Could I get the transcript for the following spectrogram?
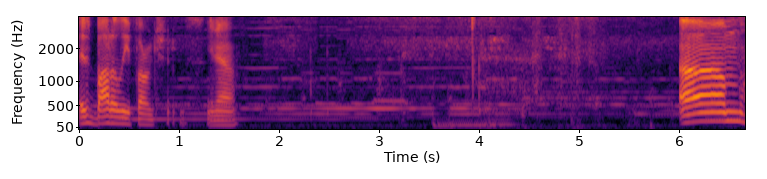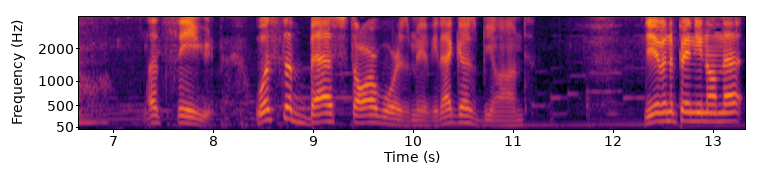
his bodily functions. You know. Um, let's see. What's the best Star Wars movie? That goes beyond. Do you have an opinion on that?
